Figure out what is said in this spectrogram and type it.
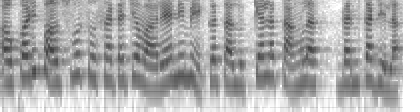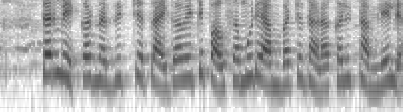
अवकाळी पाऊस व सोसाट्याच्या वाऱ्याने मेहकर तालुक्याला चांगला दणका दिला. तर मेहकर नजीकच्या चायगाव येथे पावसामुळे आंब्याच्या झाडाखाली थांबलेल्या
